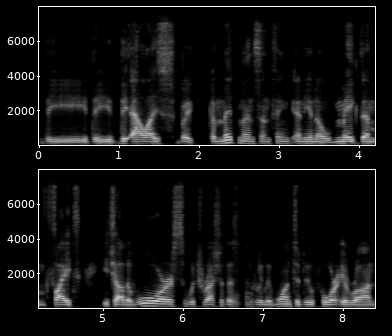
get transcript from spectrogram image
the the the allies by commitments and think and you know make them fight each other wars, which Russia doesn't really want to do for Iran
